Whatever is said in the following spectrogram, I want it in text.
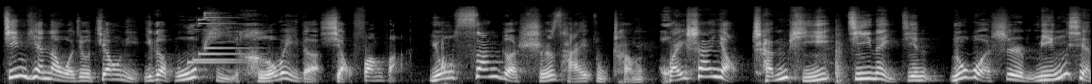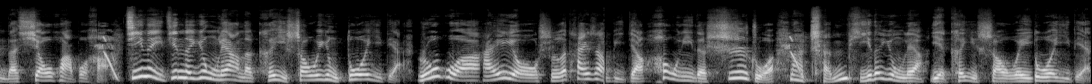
今天呢，我就教你一个补脾和胃的小方法。由三个食材组成：淮山药、陈皮、鸡内金。如果是明显的消化不好，鸡内金的用量呢，可以稍微用多一点。如果还有舌苔上比较厚腻的湿浊，那陈皮的用量也可以稍微多一点。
